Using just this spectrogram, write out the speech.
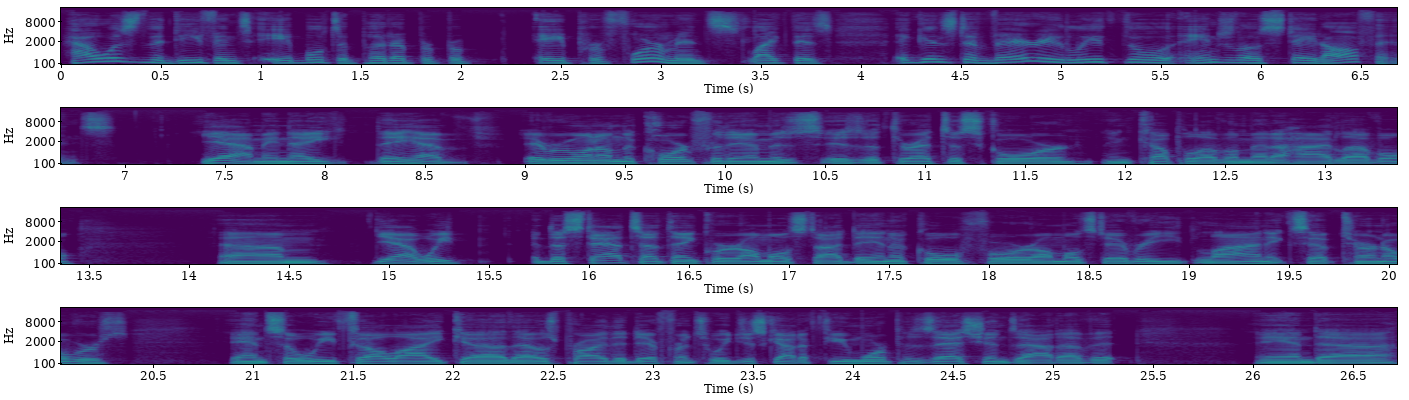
How was the defense able to put up a, a performance like this against a very lethal Angelo State offense? Yeah, I mean they they have everyone on the court for them is is a threat to score, and a couple of them at a high level. Um, yeah, we the stats I think were almost identical for almost every line except turnovers, and so we felt like uh, that was probably the difference. We just got a few more possessions out of it, and uh,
